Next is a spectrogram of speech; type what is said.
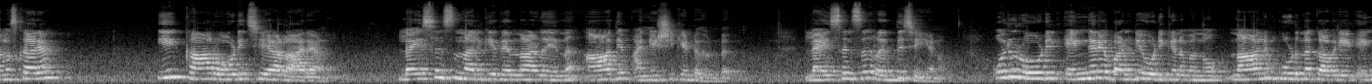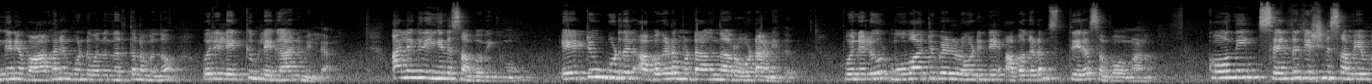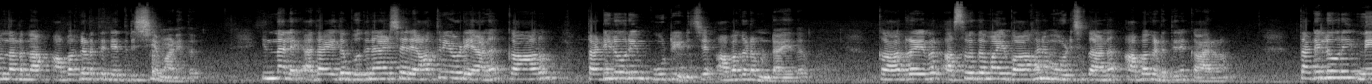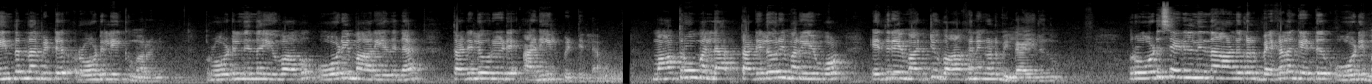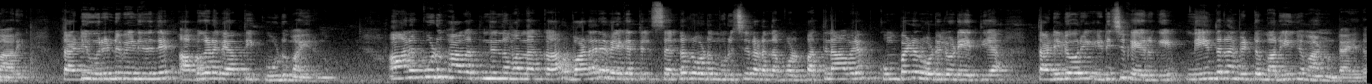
നമസ്കാരം. ഈ കാർ ഓടിച്ചയാൾ ആരാണ്? ലൈസൻസ് നൽകിയത് എന്നാണ് എന്ന് ആദ്യം അന്വേഷിക്കേണ്ടതുണ്ട്. ലൈസൻസ് റദ്ദ് ചെയ്യണം. ഒരു റോഡിൽ എങ്ങനെ വണ്ടി ഓടിക്കണമെന്നോ നാലും കൂടുന്ന കവലയിൽ എങ്ങനെ വാഹനം കൊണ്ടുവന്ന് നിർത്തണമെന്നോ ഒരു ലക്കും ലഗാനുമില്ല. അല്ലെങ്കിൽ ഇങ്ങനെ സംഭവിക്കുമോ? ഏറ്റവും കൂടുതൽ അപകടമുണ്ടാകുന്ന റോഡാണിത്. പുനലൂർ മൂവാറ്റുപുഴ റോഡിന്റെ അപകടം സ്ഥിര സംഭവമാണ്. കോന്നി സെൻട്രൽ ജംഗ്ഷന് സമീപം നടന്ന അപകടത്തിന്റെ ദൃശ്യമാണിത്. ഇന്നലെ അതായത് ബുധനാഴ്ച രാത്രിയോടെയാണ് കാറും തടിലോറിയും കൂട്ടിയിടിച്ച് അപകടമുണ്ടായത്. കാർ ഡ്രൈവർ അശ്രദ്ധമായി വാഹനം ഓടിച്ചതാണ് അപകടത്തിന് കാരണം. തടിലോറി നിയന്ത്രണം വിട്ട് റോഡിലേക്ക് മറിഞ്ഞു. റോഡിൽ നിന്ന് യുവാവ് ഓടി മാറിയതിനാൽ തടിലോറിയുടെ അടിയിൽപ്പെട്ടില്ല മാത്രവുമല്ല തടിലോറി മറിയുമ്പോൾ എതിരെ മറ്റു വാഹനങ്ങളുമില്ലായിരുന്നു റോഡ് സൈഡിൽ നിന്ന ആളുകൾ ബഹളം കേട്ട് ഓടി മാറി. തടി ഉരുണ്ടു വീണതിന്റെ അപകട വ്യാപ്തി കൂടുമായിരുന്നു. ആനക്കൂട് ഭാഗത്തു നിന്ന് വന്ന കാർ വളരെ വേഗത്തിൽ സെൻട്രൽ റോഡ് മുറിച്ചു കടന്നപ്പോൾ പത്തനാപുരം കുമ്പഴ റോഡിലൂടെ എത്തിയ തടിലോറി ഇടിച്ചു കയറുകയും നിയന്ത്രണം വിട്ട് മറിയുകയുമാണ് ഉണ്ടായത്.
